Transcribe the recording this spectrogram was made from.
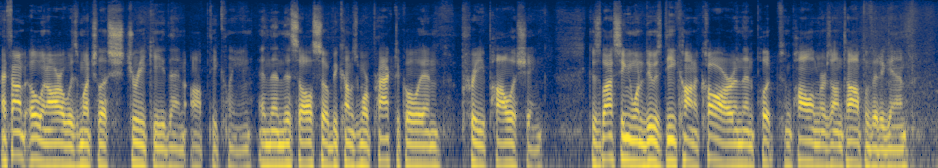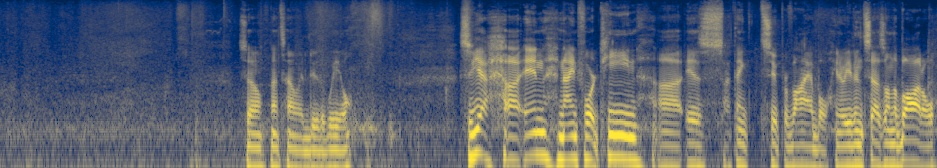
I found ONR was much less streaky than OptiClean. And then this also becomes more practical in pre-polishing. Because the last thing you want to do is decon a car and then put some polymers on top of it again. So that's how I do the wheel. So yeah, uh, N914 uh, is, I think, super viable. You know, even says on the bottle,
